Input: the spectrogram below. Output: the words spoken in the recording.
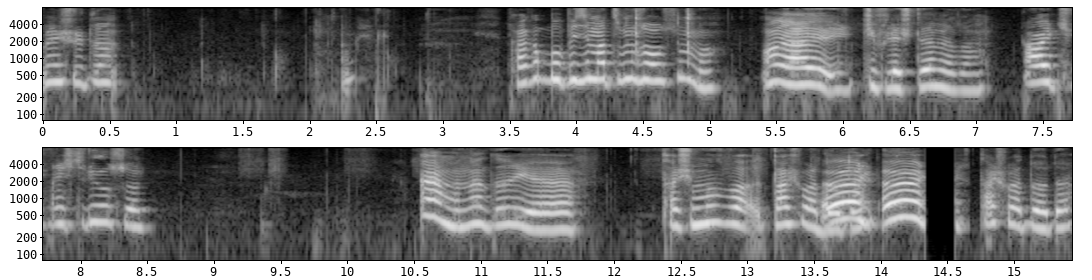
Ben şuradan... Kanka bu bizim atımız olsun mu? Ay ay çiftleştiremiyoruz onu. Hayır çiftleştiriyorsun. Dur ya. Taşımız var. Taş vardı Öl orada. öl. Taş vardı orada.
